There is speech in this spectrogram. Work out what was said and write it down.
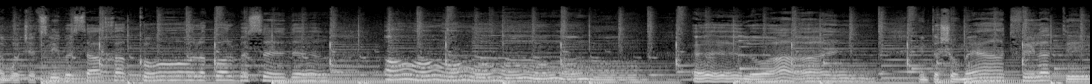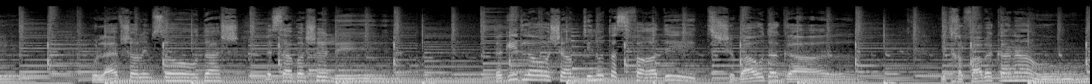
למרות שאצלי בסך הכל הכל בסדר אלוהי, אם אתה שומע תפילתי אולי אפשר למסור דש לסבא שלי. תגיד לו שהמתינות הספרדית שבה הוא דגל התחלפה בקנאות,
